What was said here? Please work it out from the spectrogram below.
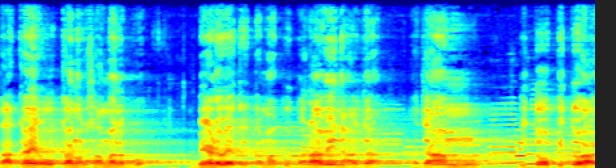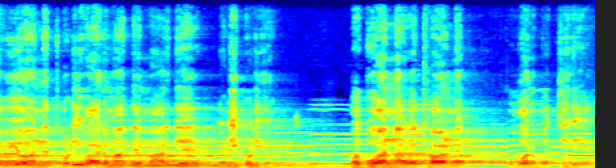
કાકાએ હોકાનો સામેલ ભેળવે તે તમાકુ ભરાવીને હજા હજામ પીતો પીતો આવ્યો અને થોડી વારમાં તે માર્ગે ઢળી પડ્યો. ભગવાનના રખવાડને કુંવર બચી ગયા.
